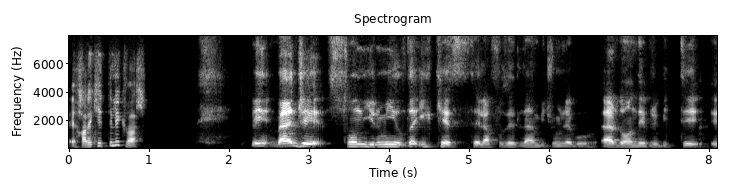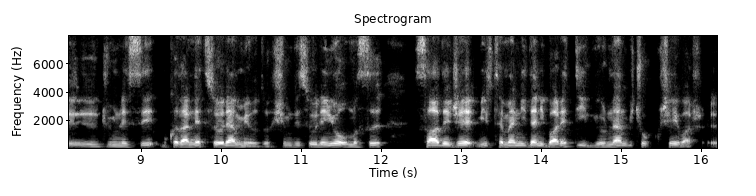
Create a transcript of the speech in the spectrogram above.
e, hareketlilik var. Bence son 20 yılda ilk kez telaffuz edilen bir cümle bu. Erdoğan devri bitti e, cümlesi bu kadar net söylenmiyordu. Şimdi söyleniyor olması sadece bir temenniden ibaret değil. Görünen birçok şey var, e,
